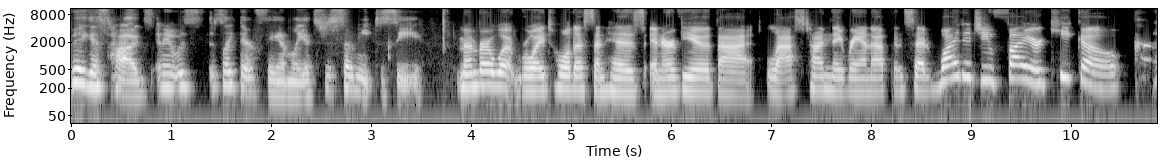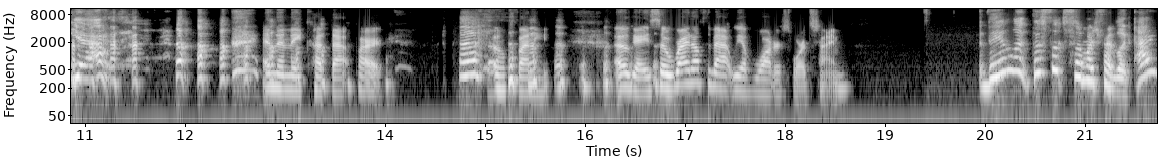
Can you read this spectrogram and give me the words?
biggest hugs. And it was, it's like their family. It's just so neat to see. Remember what Roy told us in his interview that last time they ran up and said, Why did you fire Kiko? Yeah. And then they cut that part. So funny. Okay, so right off the bat, we have water sports time. they look, this looks so much fun. Look, I,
